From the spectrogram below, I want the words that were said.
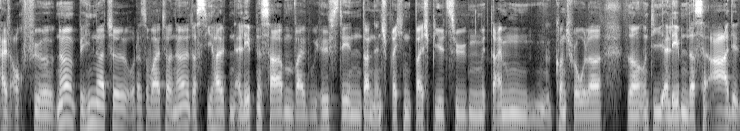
halt auch für ne, Behinderte oder so weiter, ne, dass die halt ein Erlebnis haben, weil du hilfst denen dann entsprechend bei Spielzügen mit deinem Controller so und die erleben das, ah, die,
